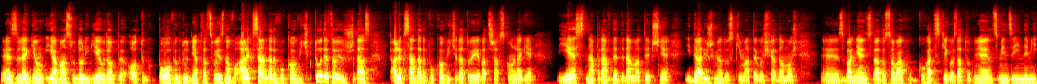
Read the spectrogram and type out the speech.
e, z Legią i awansu do Ligi Europy. Od połowy grudnia pracuje znowu Aleksander Wukowicz, który to już raz Aleksander Wukowicz ratuje warszawską Legię. jest naprawdę dramatycznie i Dariusz Mioduski ma tego świadomość, e, zwalniając Radosława Kucharskiego, zatrudniając m.in.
